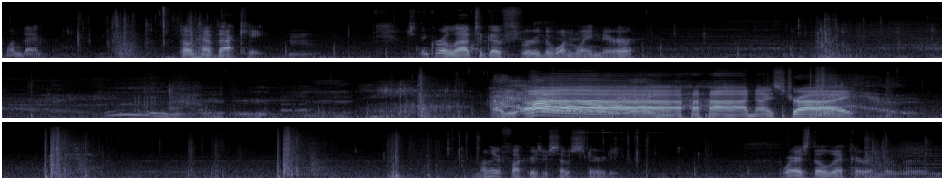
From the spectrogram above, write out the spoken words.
One day. Don't have that key. Hmm. Do you think we're allowed to go through the one-way mirror? Are you- Ah! Haha, nice try. Motherfuckers are so sturdy. Where's the licker in the room?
